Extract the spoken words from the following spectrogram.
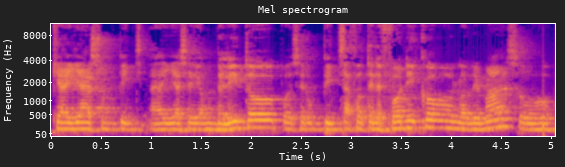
que ahí ya, es un ahí ya sería un delito, puede ser un pinchazo telefónico, lo demás, o,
